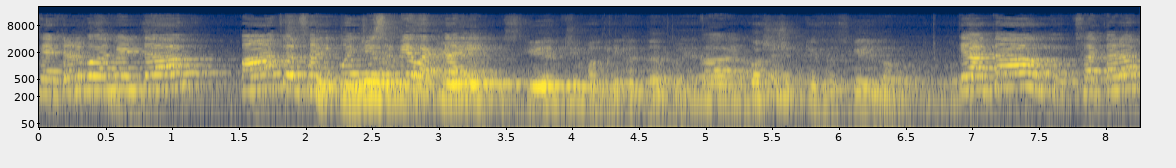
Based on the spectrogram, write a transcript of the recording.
सेंट्रल गव्हर्मेंटाक पाँच वर्सांनी पंचवीस रुपया वाडटाले स्केलची मागणी करता पळय कशें शक्य आसा स्केल ते आतां सरकाराक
